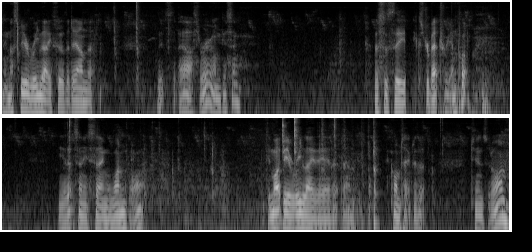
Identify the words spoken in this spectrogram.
there must be a relay further down that lets the power through, I'm guessing. This is the extra battery input. Yeah, that's only saying 1 volt. But there might be a relay there that um, the contact of it turns it on.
